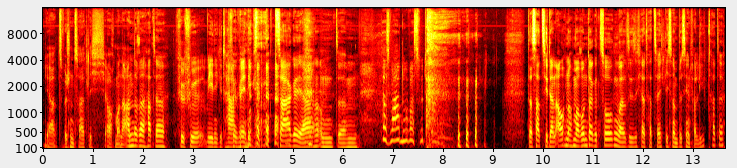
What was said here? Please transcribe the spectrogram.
ja zwischenzeitlich auch mal eine andere hatte. für, für wenige Tage. Für wenige Tage, ja. Und ähm, Das war nur was für das hat sie dann auch nochmal runtergezogen, weil sie sich ja tatsächlich so ein bisschen verliebt hatte.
